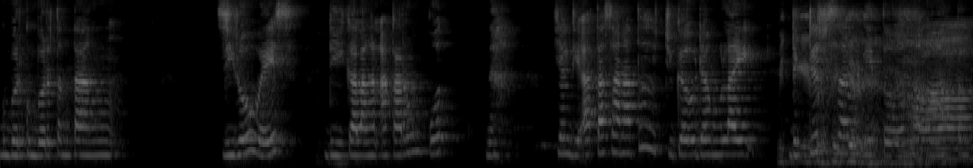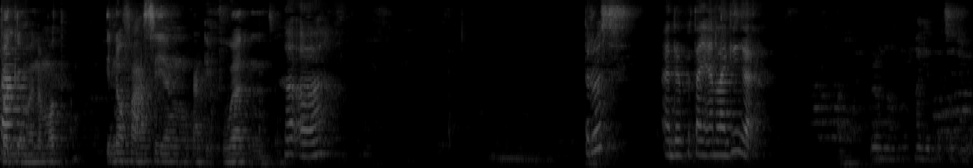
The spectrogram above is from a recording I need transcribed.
gembor-gembor tentang zero waste di kalangan akar rumput, nah yang di atas sana tuh juga udah mulai deg-degan ya. gitu Iya. heeh, Oh, tentang bagaimana mod inovasi yang akan dibuat heeh. Terus ada pertanyaan lagi nggak? belum lanjut aja dulu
